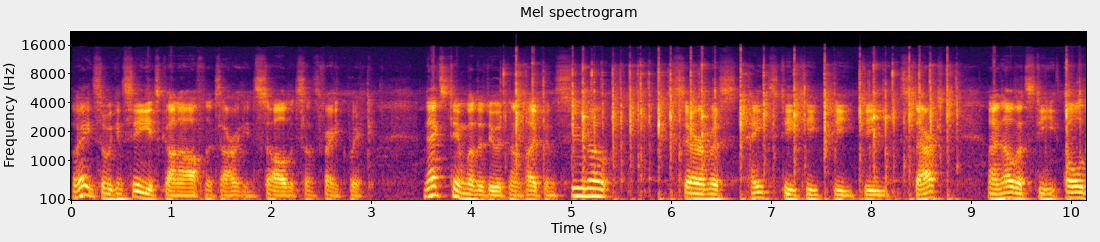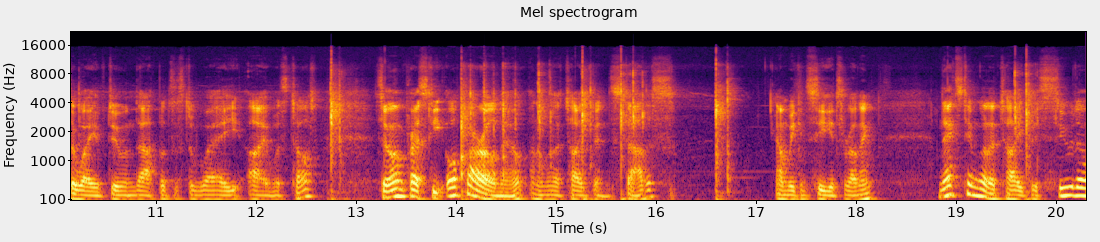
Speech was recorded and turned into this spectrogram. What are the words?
Okay, so we can see it's gone off and it's already installed, so it's very quick. Next thing I'm going to do is going to type in sudo service httpd start. I know that's the older way of doing that, but it's the way I was taught. So I'm going to press the up arrow now, and I'm going to type in status. And we can see it's running. Next thing I'm going to type is sudo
